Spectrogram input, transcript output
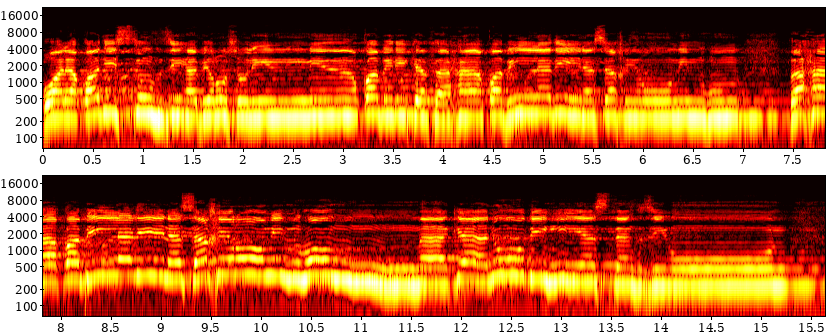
ولقد استهزئ برسل من قبلك فحاق بالذين سخروا منهم فحاق بالذين سخروا منهم ما كانوا به يستهزئون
